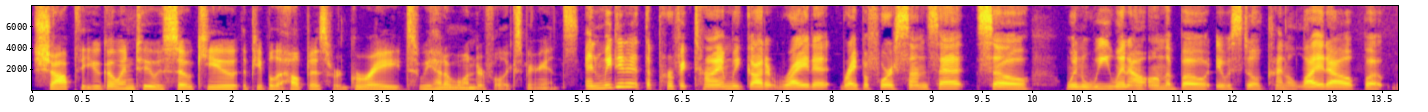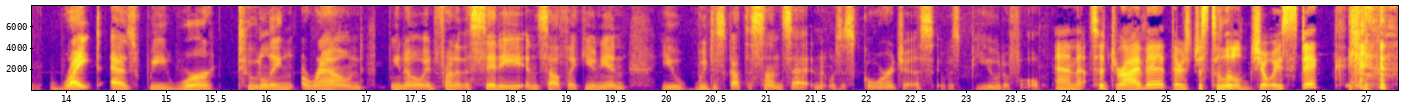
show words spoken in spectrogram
shop that you go into is so cute. The people that helped us were great. We had a wonderful experience. And we did it at the perfect time. We got it right at right before sunset. So when we went out on the boat, it was still kind of light out, but right as we were tootling around, you know, in front of the city in South Lake Union, you we just got the sunset and it was just gorgeous. It was beautiful. And to drive it, there's just a little joystick.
